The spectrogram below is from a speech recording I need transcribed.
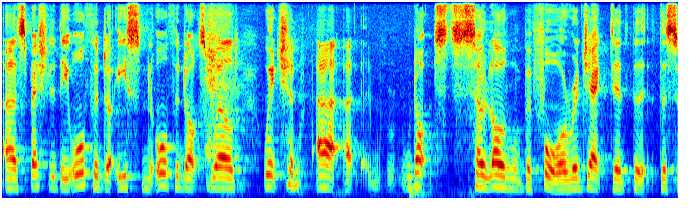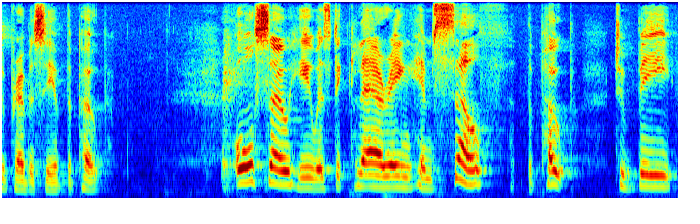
uh, especially the Orthodox, Eastern Orthodox world, which had uh, uh, not so long before rejected the, the supremacy of the Pope. Also, he was declaring himself, the Pope, to be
